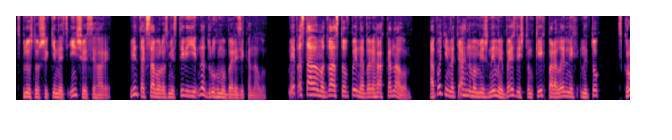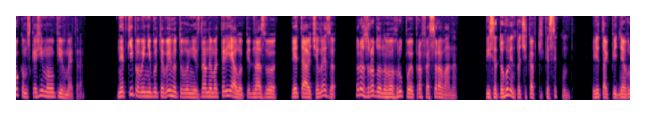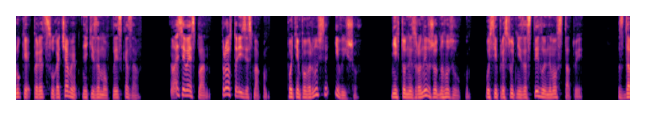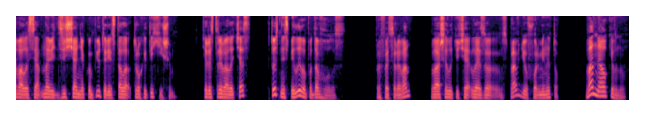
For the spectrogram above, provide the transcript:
Сплюснувши кінець іншої сигари, він так само розмістив її на другому березі каналу. Ми поставимо два стовпи на берегах каналу, а потім натягнемо між ними безліч тонких паралельних ниток з кроком, скажімо, у півметра. Нитки повинні бути виготовлені з наноматеріалу під назвою Літаюче лезо, розробленого групою професора Вана. Після того він почекав кілька секунд. Відтак підняв руки перед слухачами, які замовкли, і сказав Ну, ось і весь план, просто і зі смаком. Потім повернувся і вийшов. Ніхто не зронив жодного звуку. Усі присутні застигли, немов статуї. Здавалося, навіть зіщання комп'ютерів стало трохи тихішим. Через тривалий час хтось несміливо подав голос. Професор Іван, ваше летюче лезо справді у формі ниток. Ван мяу кивнув.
